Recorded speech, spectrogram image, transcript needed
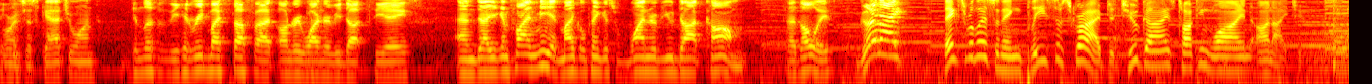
I or you, in Saskatchewan. you can listen. You can read my stuff at andrewinereview.ca. And uh, you can find me at michaelpinkuswinereview.com. As always, Good night! Thanks for listening. Please subscribe to Two Guys Talking Wine on iTunes.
